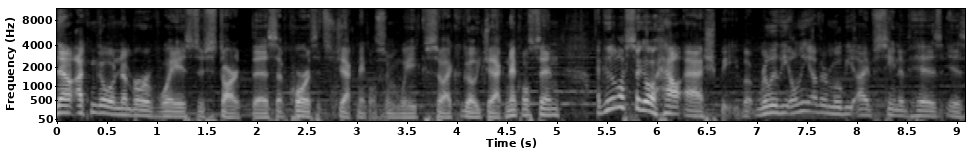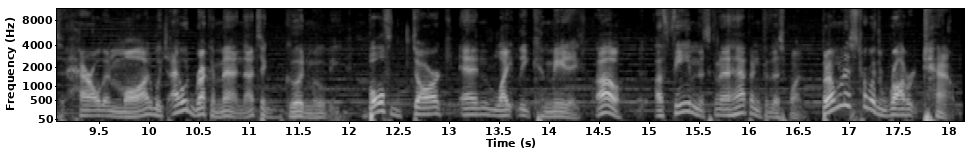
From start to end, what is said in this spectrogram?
Now, I can go a number of ways to start this. Of course, it's Jack Nicholson week, so I could go Jack Nicholson. I could also go Hal Ashby, but really the only other movie I've seen of his is Harold and Maude, which I would recommend. That's a good movie. Both dark and lightly comedic. Oh, a theme that's going to happen for this one. But I want to start with Robert Towne.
